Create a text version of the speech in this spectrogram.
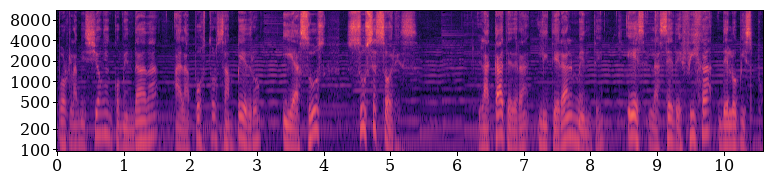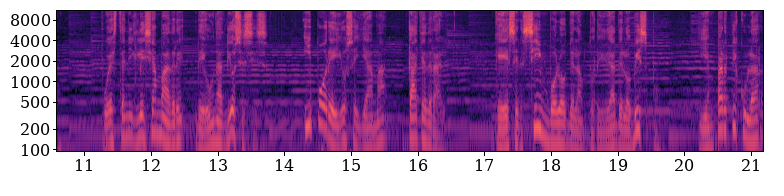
por la misión encomendada al apóstol San Pedro y a sus sucesores. La cátedra literalmente es la sede fija del obispo, puesta en iglesia madre de una diócesis, y por ello se llama catedral, que es el símbolo de la autoridad del obispo y en particular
